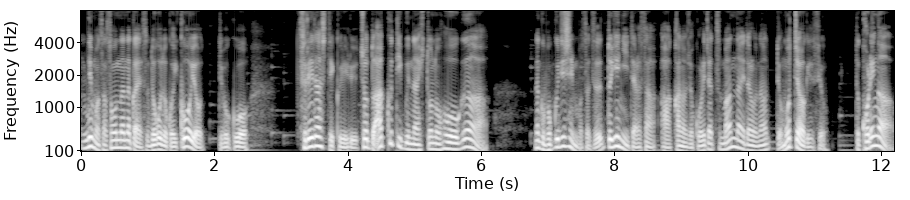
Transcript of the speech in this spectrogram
う。でもさ、そんな中でさ、どこどこ行こうよって僕を連れ出してくれる、ちょっとアクティブな人の方が、なんか僕自身もさ、ずっと家にいたらさ、あ、彼女これじゃつまんないだろうなって思っちゃうわけですよ。これが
